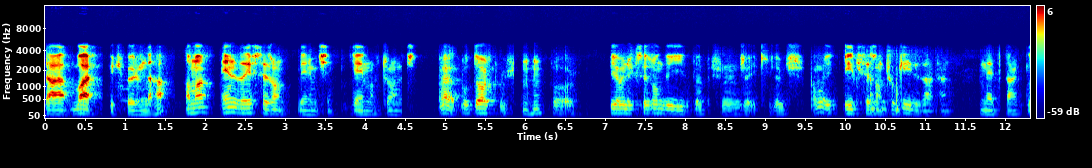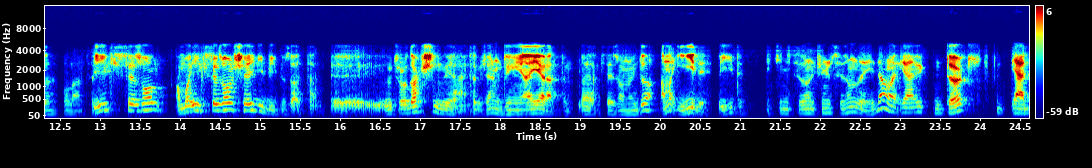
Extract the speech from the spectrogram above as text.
daha var 3 bölüm daha. Ama en zayıf sezon benim için. Game of Thrones için. evet bu dörtmüş. Hı hı. Doğru. Bir önceki sezon da iyiydi düşününce 2 ile 3. Ama ilk, İlk sezon çok iyiydi zaten. Net farklı olan sezon. ilk sezon ama ilk sezon şey gibiydi zaten. Ee, introduction'dı yani. Tabii canım dünyayı yarattım. Evet. Sezonuydu ama iyiydi. İyiydi. İkinci sezon, üçüncü sezon da iyiydi ama yani dört yani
